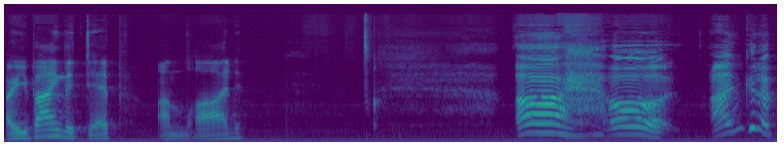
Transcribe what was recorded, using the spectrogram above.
are you buying the dip on lloD? Uh oh, I'm gonna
